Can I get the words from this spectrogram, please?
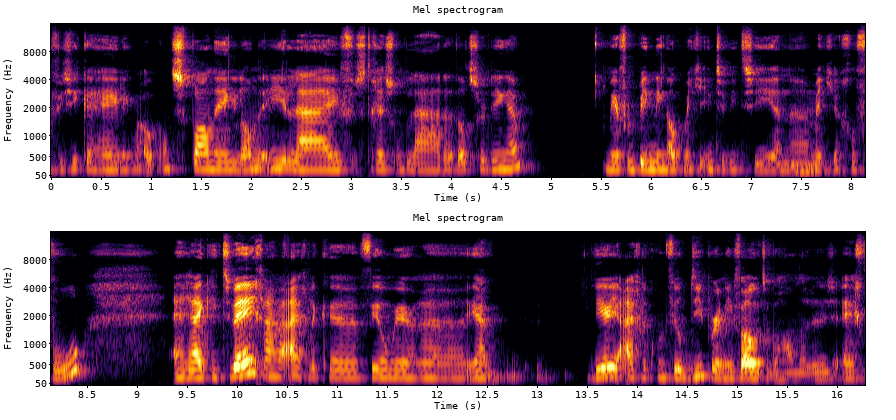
fysieke heling, maar ook ontspanning, landen in je lijf, stress ontladen, dat soort dingen. Meer verbinding ook met je intuïtie en uh, Mhm. met je gevoel. En Reiki 2 gaan we eigenlijk uh, veel meer, uh, ja, leer je eigenlijk op een veel dieper niveau te behandelen. Dus echt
